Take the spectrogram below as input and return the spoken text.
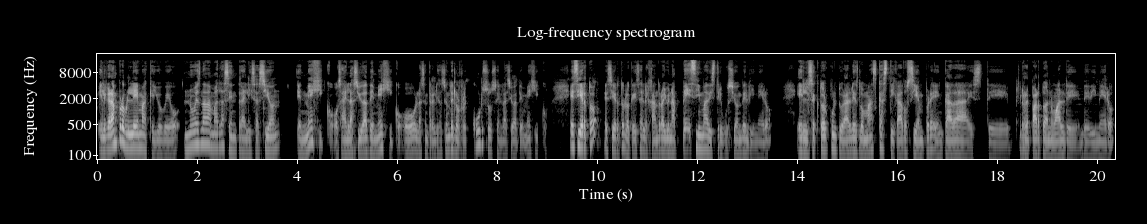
El gran problema que yo veo no es nada más la centralización en México, o sea, en la Ciudad de México, o la centralización de los recursos en la Ciudad de México. Es cierto, es cierto lo que dice Alejandro, hay una pésima distribución del dinero, el sector cultural es lo más castigado siempre en cada este, reparto anual de, dinero.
